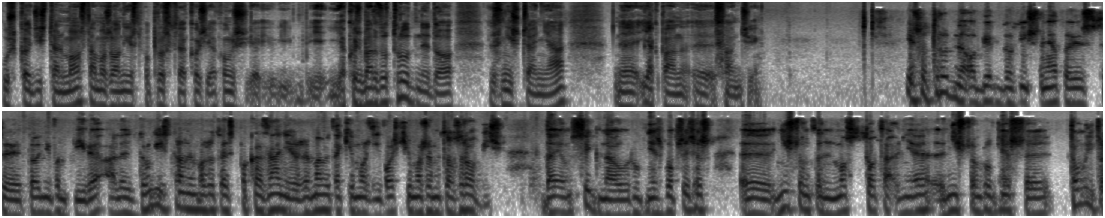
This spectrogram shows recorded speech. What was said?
uszkodzić ten most, a może on jest po prostu jakoś, jakąś, jakoś bardzo trudny do zniszczenia. Jak pan sądzi? Jest to trudny obiekt do zniszczenia, to jest y, to niewątpliwe, ale z drugiej strony może to jest pokazanie, że mamy takie możliwości, możemy to zrobić. Dają sygnał również, bo przecież y, niszczą ten most totalnie, niszczą również y, tą infrastrukturę,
